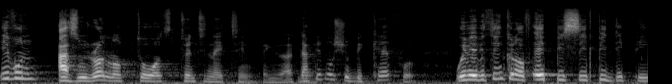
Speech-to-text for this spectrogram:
even as we run up towards 2019. Exactly. That people should be careful. We may be thinking of APC, PDP.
